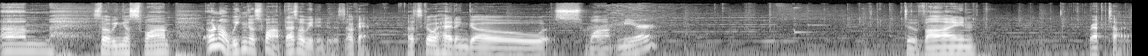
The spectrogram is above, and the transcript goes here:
Um, so we can go swamp. Oh no, we can go swamp. That's why we didn't do this. Okay, let's go ahead and go swamp mirror, divine, reptile.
